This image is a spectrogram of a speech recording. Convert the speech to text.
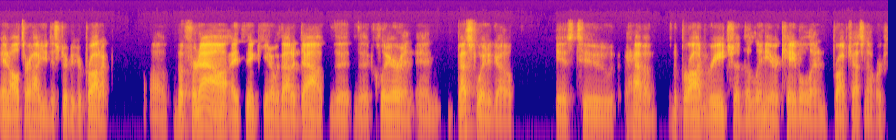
and alter how you distribute your product. Uh, but for now, I think you know, without a doubt, the the clear and and best way to go is to have a the broad reach of the linear cable and broadcast networks,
